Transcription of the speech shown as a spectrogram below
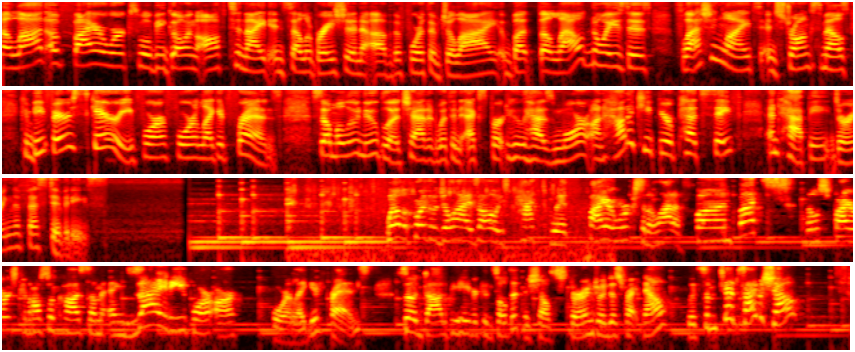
A lot of fireworks will be going off tonight in celebration of the 4th of July, but the loud noises, flashing lights, and strong smells can be very scary for our four-legged friends. So Malou Nubla chatted with an expert who has more on how to keep your pets safe and happy during the festivities. Well, the 4th of July is always packed with fireworks and a lot of fun, but those fireworks can also cause some anxiety for our four legged friends. So, dog behavior consultant Michelle Stern joined us right now with some tips. Hi, Michelle.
